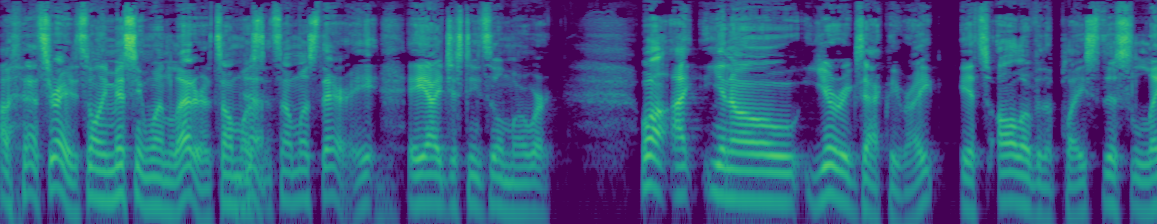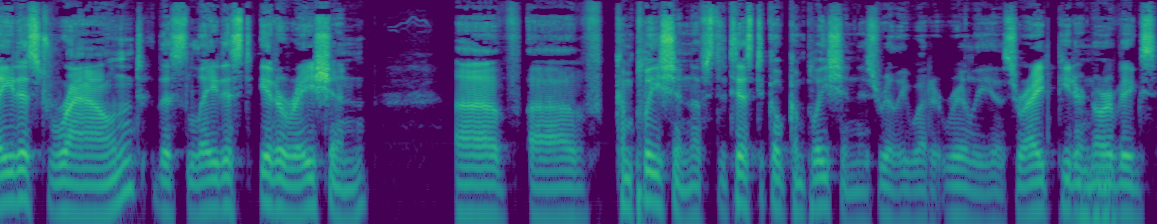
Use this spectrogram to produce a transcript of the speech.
oh, that's right. It's only missing one letter. It's almost yeah. it's almost there. AI mm. just needs a little more work. Well, I, you know, you're exactly right. It's all over the place. This latest round, this latest iteration of of completion of statistical completion is really what it really is, right? Peter mm-hmm. Norvig's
